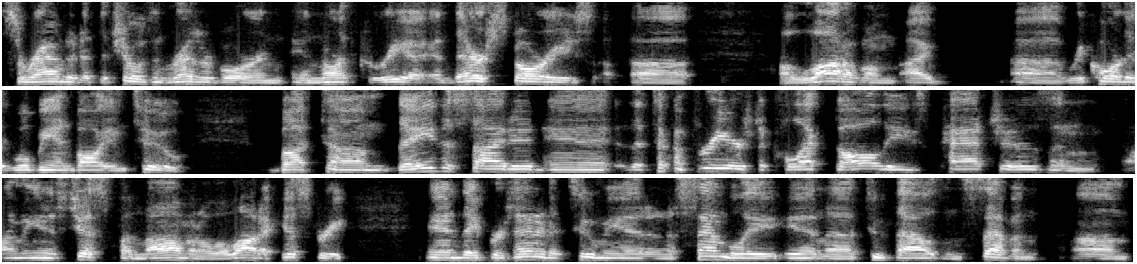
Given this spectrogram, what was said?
surrounded at the Chosin Reservoir in, in North Korea, and their stories, uh, a lot of them I uh, recorded, will be in volume two. But um, they decided, and it took them three years to collect all these patches, and I mean, it's just phenomenal. A lot of history and they presented it to me at an assembly in uh, 2007. Um,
